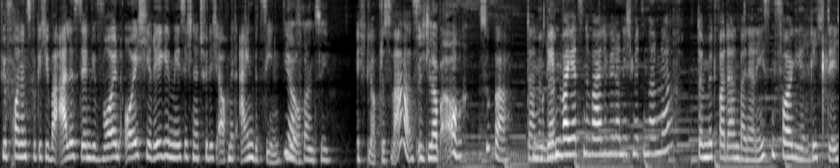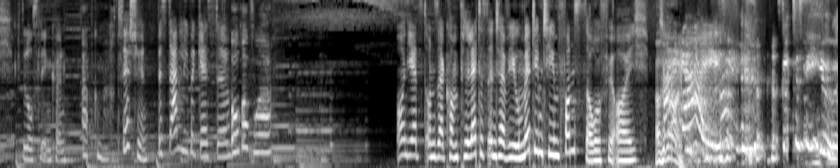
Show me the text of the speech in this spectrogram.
Wir freuen uns wirklich über alles, denn wir wollen euch hier regelmäßig natürlich auch mit einbeziehen. Ja, jo. Sie. Ich glaube, das war's. Ich glaube auch. Super. Dann, dann reden wir jetzt eine Weile wieder nicht miteinander, damit wir dann bei der nächsten Folge richtig loslegen können. Abgemacht. Sehr schön. Bis dann, liebe Gäste. Au revoir. Und jetzt unser komplettes Interview mit dem Team von Soul für euch. How's it going? Hi guys. It's good to see you.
